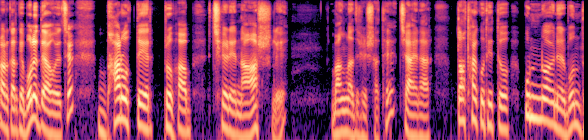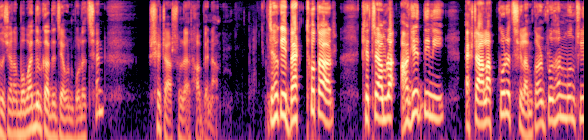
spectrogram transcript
সরকারকে বলে দেওয়া হয়েছে, ভারতের প্রভাব ছেড়ে না আসলে বাংলাদেশের সাথে চায়নার তথাকথিত উন্নয়নের বন্ধু যেন বোবায়দুল কাদের যেমন বলেছেন, সেটা আসলে আর হবে না। যাই হোক এই ব্যর্থতার ক্ষেত্রে আমরা আগের দিনই একটা আলাপ করেছিলাম, কারণ প্রধানমন্ত্রী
